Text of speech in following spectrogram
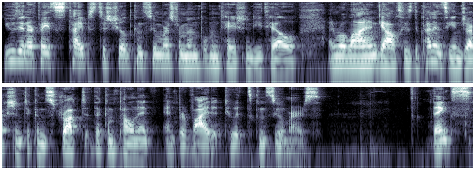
Use interface types to shield consumers from implementation detail. And rely on Galaxy's dependency injection to construct the component and provide it to its consumers. Thanks.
